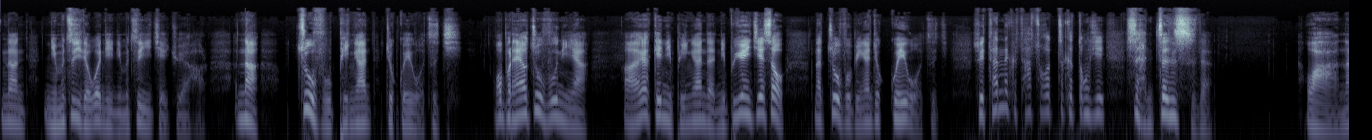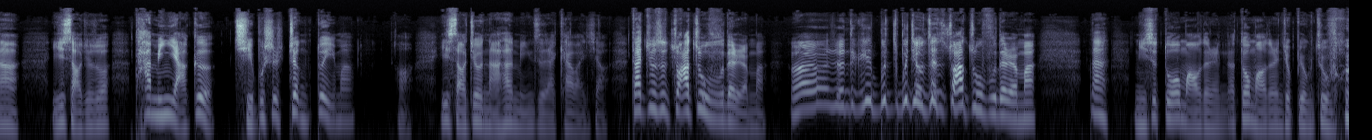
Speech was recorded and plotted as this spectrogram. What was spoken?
那你们自己的问题，你们自己解决好了。那祝福平安就归我自己。我本来要祝福你呀，啊，啊，要给你平安的，你不愿意接受，那祝福平安就归我自己。所以他那个他说这个东西是很真实的。哇，那以扫就说他名雅各，岂不是正对吗？啊，以扫就拿他的名字来开玩笑，他就是抓祝福的人嘛。啊，这个不不就是抓祝福的人吗？那你是多毛的人，那多毛的人就不用祝福。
